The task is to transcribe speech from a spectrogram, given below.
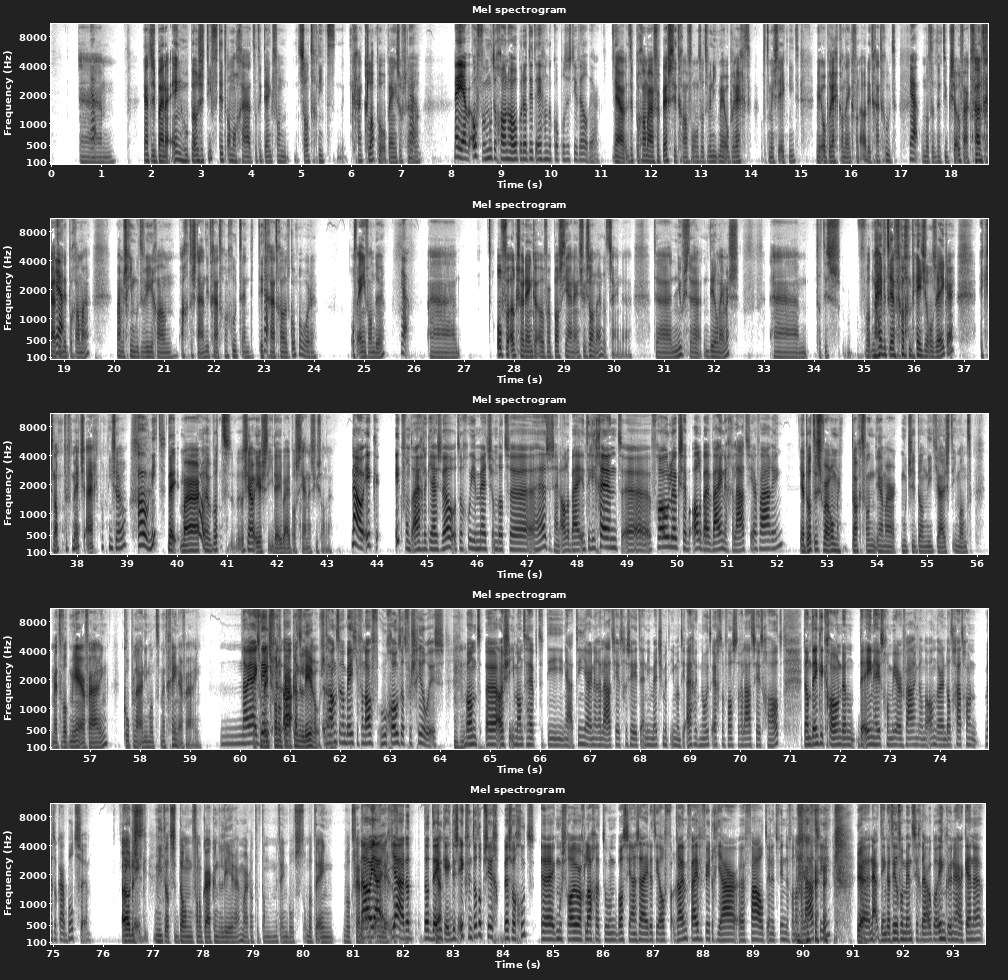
Ehm, ja. het is bijna eng hoe positief dit allemaal gaat. Dat ik denk van, het zal toch niet gaan klappen opeens of zo. Ja. Ja, Nee, ja, of we moeten gewoon hopen dat dit een van de koppels is die wel werkt. het programma verpest dit gewoon voor ons, dat we niet meer oprecht of tenminste ik niet, meer oprecht kan denken van, oh, dit gaat goed. Ja. Omdat het natuurlijk zo vaak fout gaat Ja. in dit programma. Maar misschien moeten we hier gewoon achter staan. Dit gaat gewoon goed en dit, Ja. gaat gewoon het koppel worden. Of een van de. Ja. Eh, of we ook zo denken over Bastiaan en Suzanne. Dat zijn de, de nieuwste deelnemers. Ehm, dat is wat mij betreft nog een beetje onzeker. Ik snap de match eigenlijk nog niet zo. Oh, niet? Nee, maar Oh. eh, wat was jouw eerste idee bij Bastiaan en Suzanne? Nou, ik, ik vond eigenlijk juist wel het een goede match. Omdat ze, hè, ze zijn allebei intelligent, eh, vrolijk. Ze hebben allebei weinig relatieervaring. Ja, dat is waarom ik dacht van, ja, maar moet je dan niet juist iemand met wat meer ervaring koppelen aan iemand met geen ervaring? Nou ja, dat ik ze een denk beetje van elkaar het- kunnen leren of zo. Het hangt er een beetje vanaf hoe groot dat verschil is. Mhm. Want eh, als je iemand hebt die nou, tien jaar in een relatie heeft gezeten en die matcht met iemand die eigenlijk nooit echt een vaste relatie heeft gehad, dan denk ik gewoon, dan, de een heeft gewoon meer ervaring dan de ander en dat gaat gewoon met elkaar botsen. Oh, dus ik. niet dat ze dan van elkaar kunnen leren, maar dat het dan meteen botst, omdat de een wat verder Nou ja, ligt. ja dat, dat denk Ja. ik. Dus ik vind dat op zich best wel goed. Eh, ik moest vooral heel erg lachen toen Bastiaan zei dat hij al ruim 45 jaar eh, faalt in het vinden van een relatie. Ja. Eh, nou, ik denk dat heel veel mensen zich daar ook wel in kunnen herkennen.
